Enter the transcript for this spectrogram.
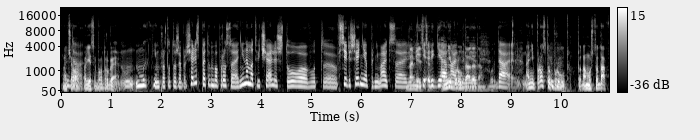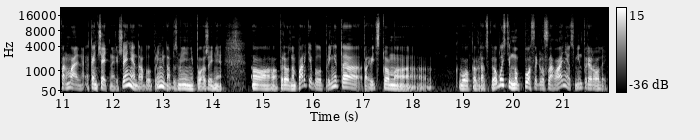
Сначала да, позиция была другая. Мы к ним просто тоже обращались по этому вопросу, и они нам отвечали, что вот э, все решения принимаются На реги- региональными. Они врут, да, да, да. Вот. да. Они просто угу. врут, потому что, да, формально, окончательное решение, да, было принято об изменении положения о природном парке, было принято правительством э, Волгоградской области, но по согласованию с Минприродой.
